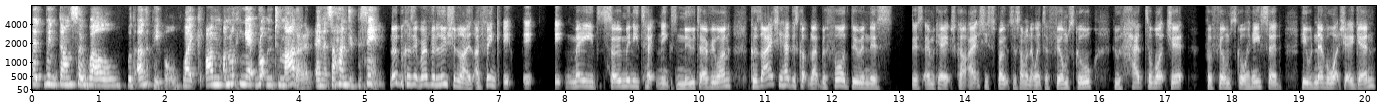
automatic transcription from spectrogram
it went down so well with other people? Like I'm I'm looking at Rotten Tomato, and it's hundred percent. No, because it revolutionized. I think it it it made so many techniques new to everyone. Because I actually had this cup like before doing this this MKH cut, I actually spoke to someone that went to film school who had to watch it for film school, and he said he would never watch it again.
